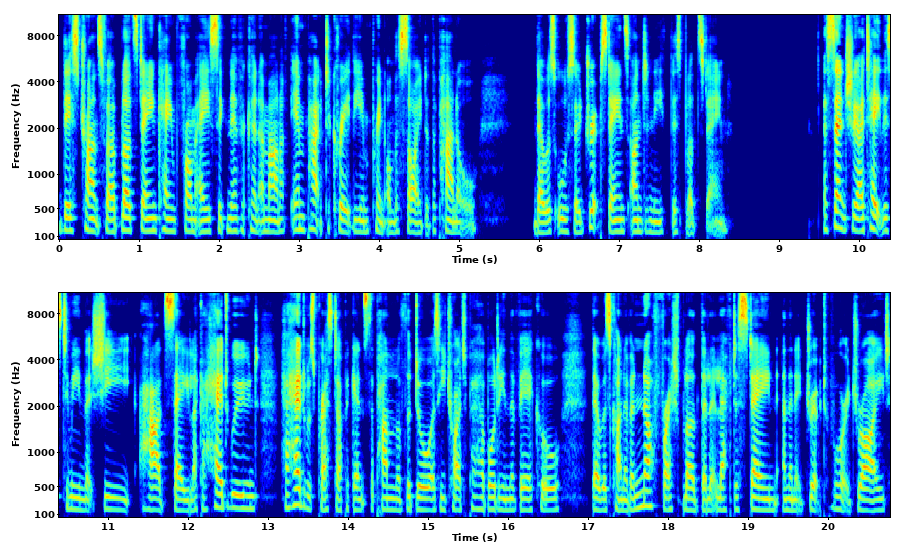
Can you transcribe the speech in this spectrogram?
This transfer bloodstain came from a significant amount of impact to create the imprint on the side of the panel. There was also drip stains underneath this bloodstain essentially I take this to mean that she had, say, like a head wound. Her head was pressed up against the panel of the door as he tried to put her body in the vehicle. There was kind of enough fresh blood that it left a stain and then it dripped before it dried.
